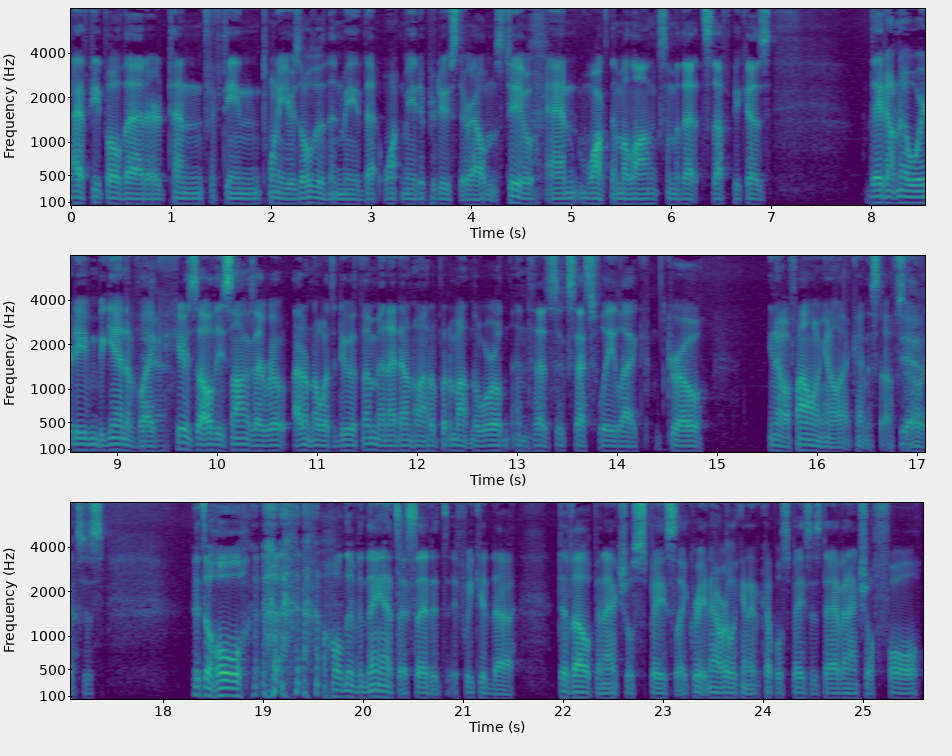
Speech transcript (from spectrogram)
I have people that are 10, 15, 20 years older than me that want me to produce their albums too and walk them along some of that stuff because they don't know where to even begin of like, Yeah. here's all these songs I wrote. I don't know what to do with them and I don't know how to put them out in the world and to successfully like grow, you know, a following and all that kind of stuff. So Yeah. it's just, it's a whole, a whole different thing. As I said, it's, if we could uh, develop an actual space, like right now we're looking at a couple spaces to have an actual full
